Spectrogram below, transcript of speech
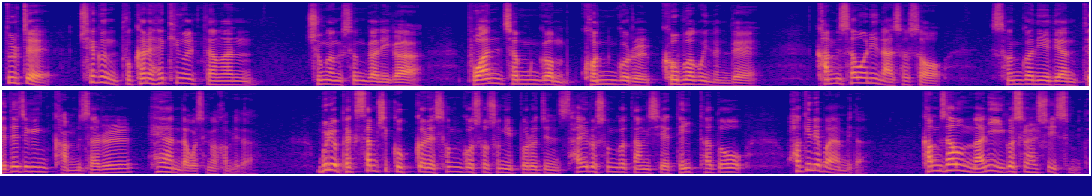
둘째 최근 북한의 해킹을 당한 중앙선관위가 보안점검 권고를 거부하고 있는데 감사원이 나서서 선관위에 대한 대대적인 감사를 해야 한다고 생각합니다. 무려 139건의 선거소송이 벌어진 4.15 선거 당시의 데이터도 확인해 봐야 합니다. 감사원만이 이것을 할 수 있습니다.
